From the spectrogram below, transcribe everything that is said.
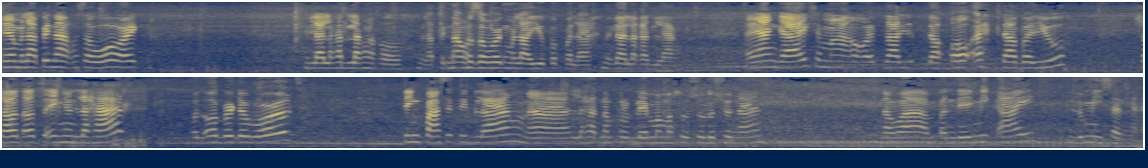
Ayan, malapit na ako sa work. Naglalakad lang ako. Malapit na ako sa work, malayo pa pala. Naglalakad lang. Ayan guys, yung mga OFW, the OFW shout out sa inyong lahat. All over the world. Think positive lang na lahat ng problema masusolusyonan. Nawa, ang pandemic ay lumisan na.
